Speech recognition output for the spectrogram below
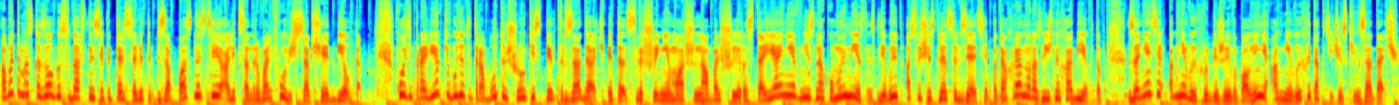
Об этом рассказал государственный секретарь Совета Безопасности Александр Вольфович, сообщает Белта. В ходе проверки будет отработан широкий спектр задач. Это совершение марша на большие расстояния в незнакомую местность, где будет осуществляться взятие под охрану различных объектов, занятие огневых рубежей, выполнение огневых и тактических задач.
